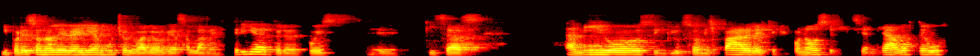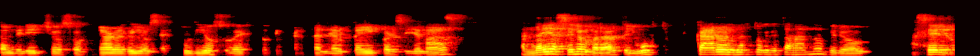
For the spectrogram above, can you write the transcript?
y por eso no le veía mucho el valor de hacer la maestría, pero después eh, quizás amigos, incluso mis padres que me conocen, me decían, mira, vos te gusta el derecho, sos nerdy, o sea, estudioso esto, te encanta leer papers y demás, andá y hacelo para darte el gusto. Es caro el gusto que te estás dando, pero hacelo.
